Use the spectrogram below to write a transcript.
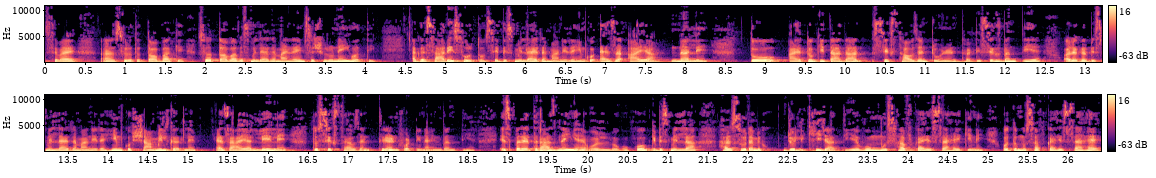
सिवाय सूरत तौबा के। सूरत तौबा बिस्मिल्लाह रहमान रहीम से शुरू नहीं होती। अगर सारी सूरतों से बिस्मिल्लाह रहमान रहीम को एज अ आया न लें तो आयतों की तादाद 6236 बनती है। और अगर बिस्मिल्लाह रहीम को शामिल कर लें एज आया ले लें तो 6349 बनती हैं। इस पर एतराज़ नहीं है उन लोगों को कि बिस्मिल्लाह हर सूरह में जो लिखी जाती है, वो मुसहफ का हिस्सा है कि नहीं। वो तो मुसहफ का हिस्सा है।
